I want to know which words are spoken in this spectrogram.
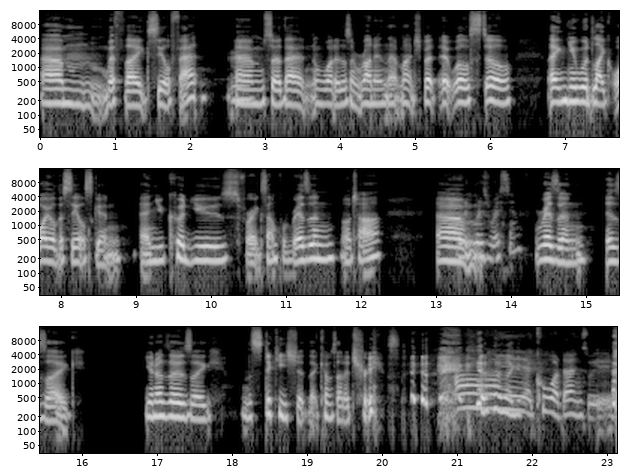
um with like seal fat Mm. um so that water doesn't run in that much, but it will still like you would like oil the seal skin and you could use for example resin or tar. What- Um what is resin? resin is like you know those like the sticky shit that comes out of trees. Oh, You know, yeah, like- yeah, kåda in Swedish.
